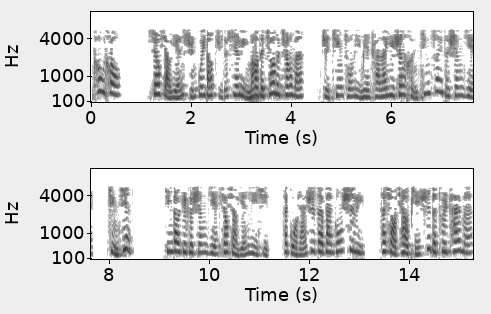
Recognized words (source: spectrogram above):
叩叩，肖小言循规蹈矩的先礼貌的敲了敲门，只听从里面传来一声很清脆的声音：“请进。”听到这个声音，肖小言一喜，他果然是在办公室里。他小俏皮似的推开门。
